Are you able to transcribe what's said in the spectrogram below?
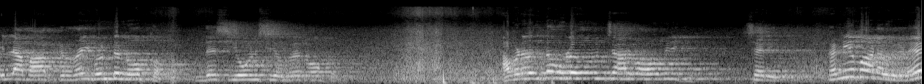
இல்லாம ஆக்குறதா நோக்கம் இந்த சியோனிசியோட நோக்கம் அவனுக்கு தான் உலகமும் சார்பாகவும் இருக்கு சரி கண்ணியமானவர்களே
